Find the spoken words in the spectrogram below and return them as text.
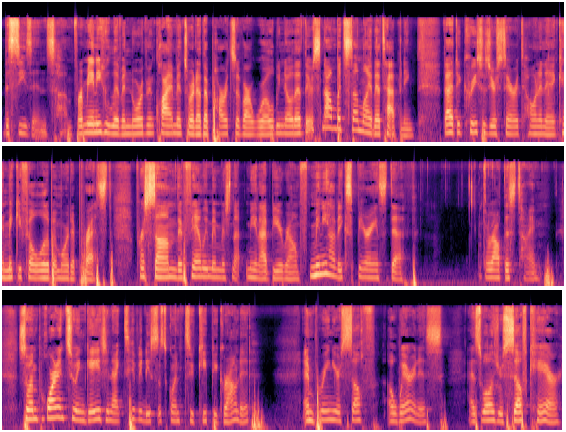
the seasons. Um, for many who live in northern climates or in other parts of our world, we know that there's not much sunlight that's happening. That decreases your serotonin and it can make you feel a little bit more depressed. For some, their family members not, may not be around. Many have experienced death throughout this time. So important to engage in activities that's going to keep you grounded and bring your self awareness as well as your self care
